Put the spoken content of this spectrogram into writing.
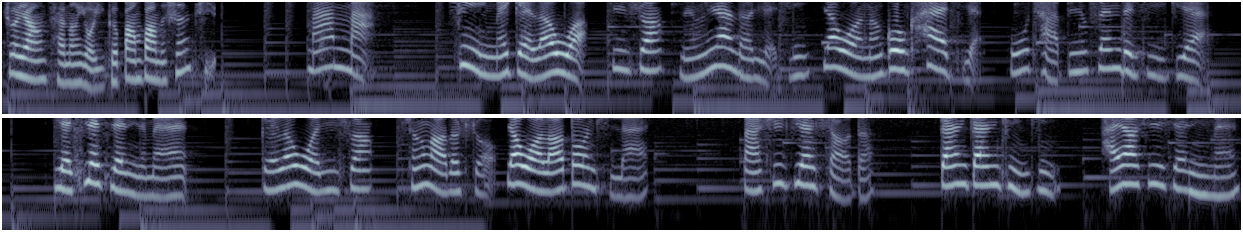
这样才能有一个棒棒的身体。妈妈，是你们给了我一双明亮的眼睛，让我能够看见五彩缤纷的世界。也谢谢你们，给了我一双勤劳的手，让我劳动起来。把世界扫得干干净净，还要谢谢你们，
